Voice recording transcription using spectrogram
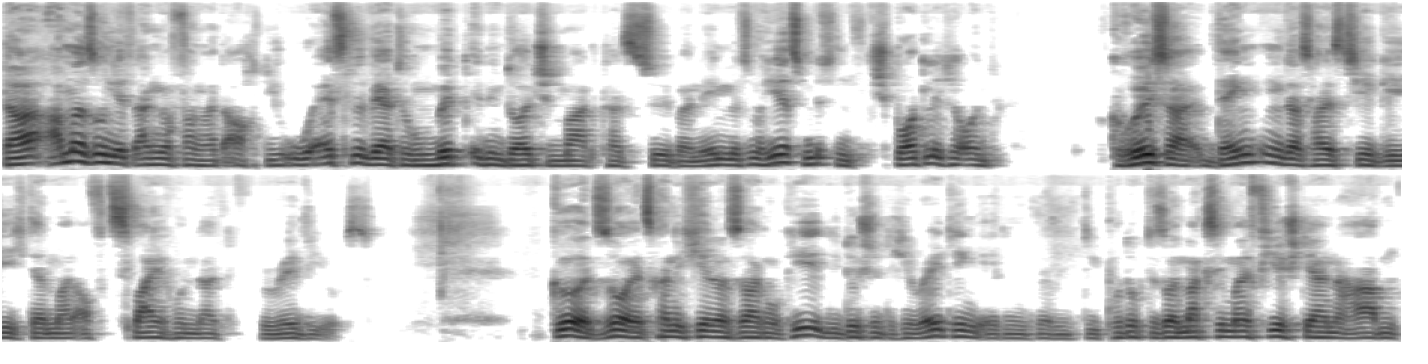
Da Amazon jetzt angefangen hat, auch die US-Bewertung mit in den deutschen Marktplatz zu übernehmen, müssen wir hier jetzt ein bisschen sportlicher und größer denken. Das heißt, hier gehe ich dann mal auf 200 Reviews. Gut, so, jetzt kann ich hier noch sagen, okay, die durchschnittliche Rating, eben die Produkte sollen maximal vier Sterne haben.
